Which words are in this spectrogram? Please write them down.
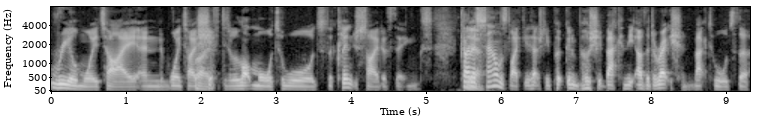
real Muay Thai, and Muay Thai right. shifted a lot more towards the clinch side of things. Kind of yeah. sounds like it's actually going to push it back in the other direction, back towards the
